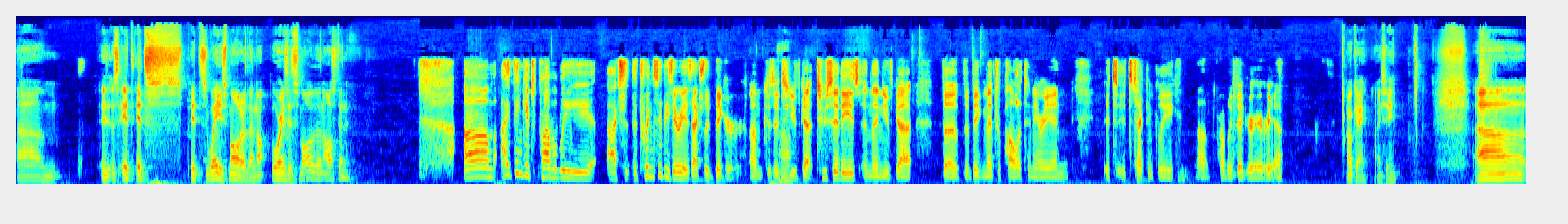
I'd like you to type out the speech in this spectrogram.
Um, it's it, it's it's way smaller than or is it smaller than Austin? Um, I think it's probably actually the Twin Cities area is actually bigger because um, it's oh. you've got two cities and then you've got the the big metropolitan area and it's it's technically uh, probably bigger area. Okay, I see. Uh,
